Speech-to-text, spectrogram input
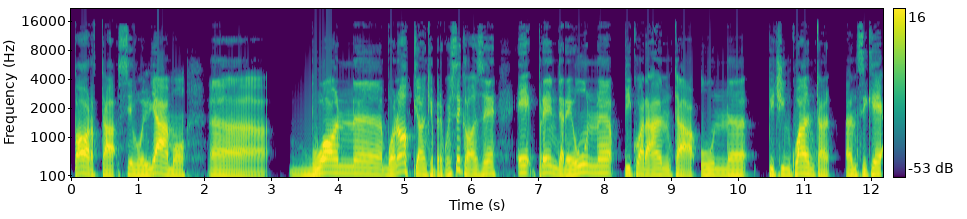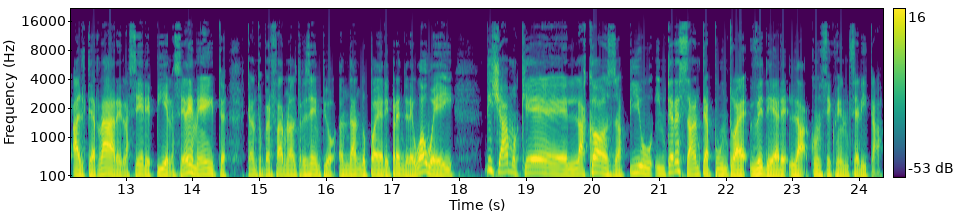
porta se vogliamo uh, buon, buon occhio anche per queste cose e prendere un P40, un P50 anziché alternare la serie P e la serie Mate, tanto per fare un altro esempio, andando poi a riprendere Huawei, diciamo che la cosa più interessante appunto è vedere la conseguenzialità.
